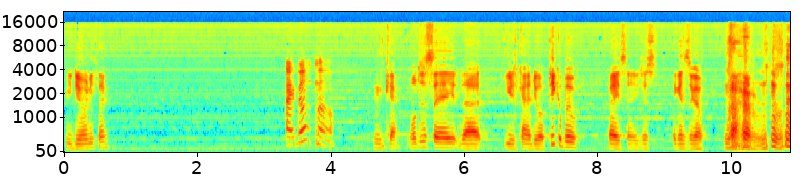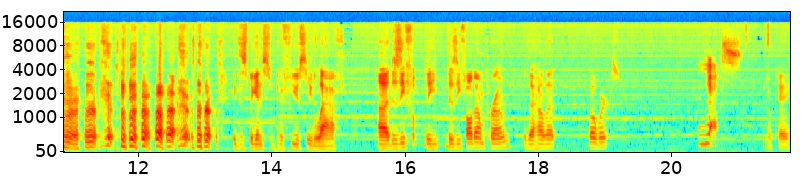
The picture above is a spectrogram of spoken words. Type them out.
You do anything? I don't know. Okay. We'll just say that you just kind of do a peekaboo face and he just begins to go. He just begins to profusely laugh. Uh, does he, does he does he fall down prone? Is that how that spell works? Yes. Okay.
